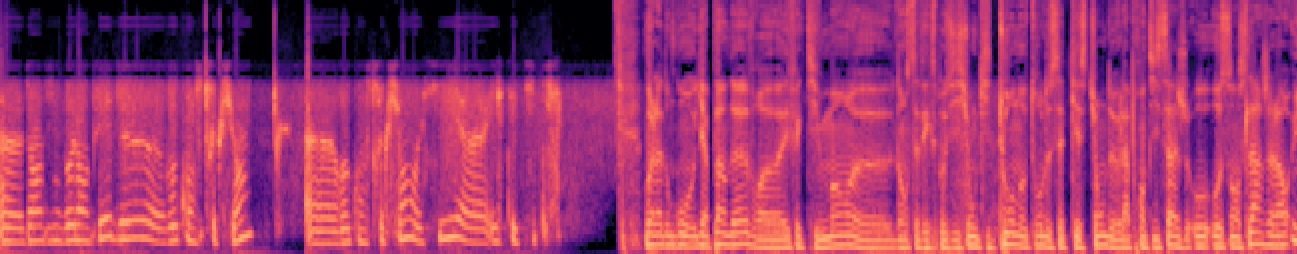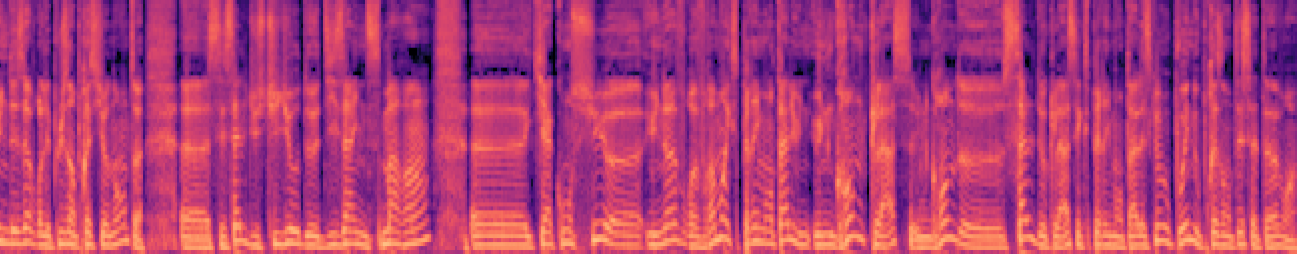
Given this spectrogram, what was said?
euh, dans une volonté de reconstruction, reconstruction aussi esthétique. Voilà, donc il y a plein d'œuvres euh, effectivement euh, dans cette exposition qui tournent autour de cette question de l'apprentissage au, sens large. Alors une des œuvres les plus impressionnantes, euh, c'est celle du studio de design Smarin, qui a conçu une œuvre vraiment expérimentale, une, une grande classe, une grande salle de classe expérimentale. Est-ce que vous pouvez nous présenter cette œuvre?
